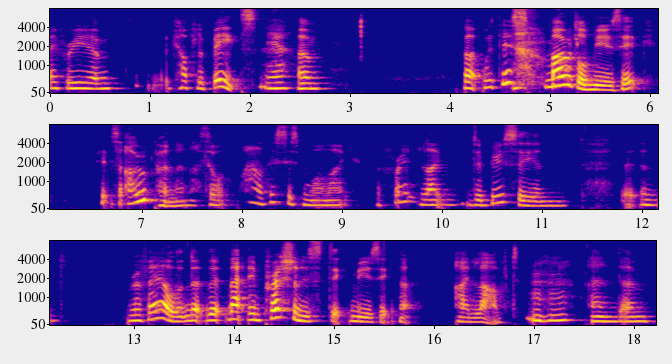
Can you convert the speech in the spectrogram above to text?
every um, couple of beats. Yeah. Um, but with this modal music, it's open, and I thought, wow, this is more like the French, like Debussy and and Ravel, and that, that, that impressionistic music that I loved. Mm-hmm. And um,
